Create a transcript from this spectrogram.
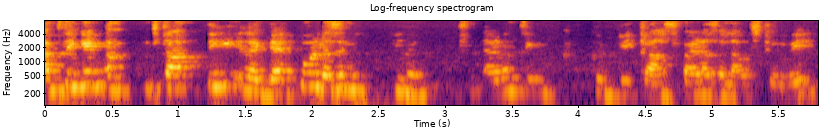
I'm thinking. I'm starting like Deadpool doesn't. You know, I don't think could be classified as a love story.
